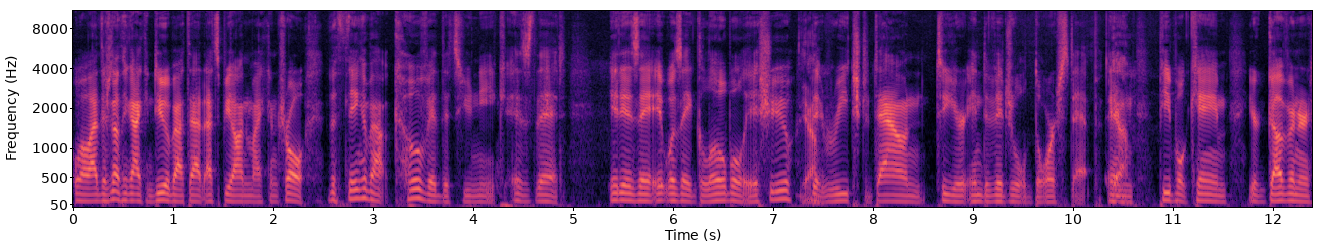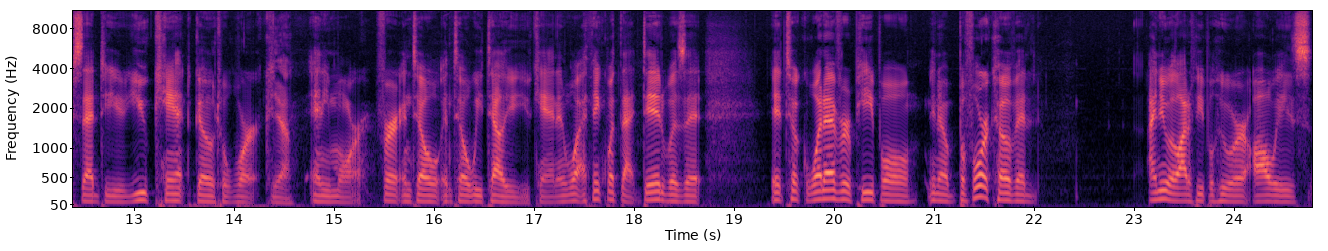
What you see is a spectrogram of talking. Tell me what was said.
well, there's nothing I can do about that. That's beyond my control. The thing about COVID that's unique is that it is a it was a global issue Yeah. that reached down to your individual doorstep, and Yeah. people came. Your governor said to you, "You can't go to work Yeah. anymore for until until we tell you you can." And what I think what that did was it it took whatever people you know before COVID. I knew a lot of people who were always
